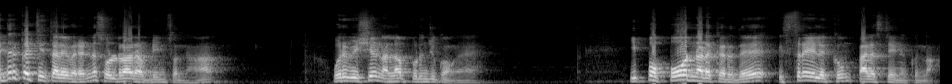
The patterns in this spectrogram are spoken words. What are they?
எதிர்க்கட்சி தலைவர் என்ன சொல்றாரு அப்படின்னு சொன்னா ஒரு விஷயம் நல்லா புரிஞ்சுக்கோங்க. இப்போ போர் நடக்கிறது இஸ்ரேலுக்கும் பாலஸ்டைனுக்கும் தான்.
